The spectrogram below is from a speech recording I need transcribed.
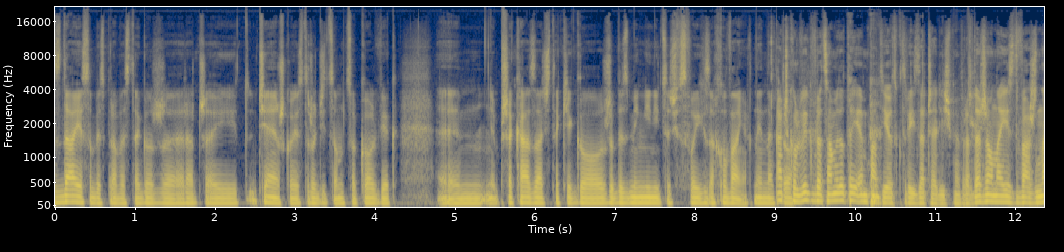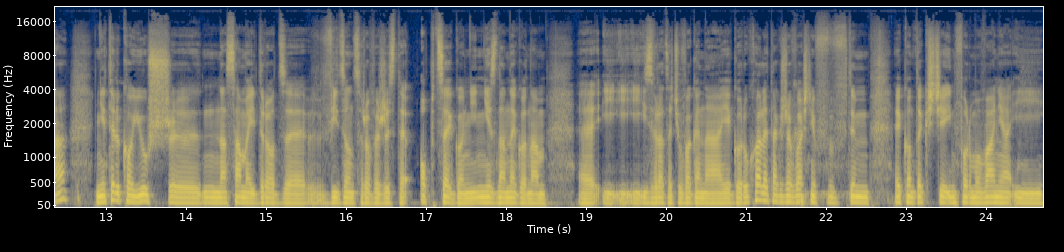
zdaję sobie sprawę z tego, że raczej ciężko jest rodzicom cokolwiek przekazać takiego, żeby zmienili coś w swoich zachowaniach. No Aczkolwiek to... wracamy do tej empatii, od której zaczęliśmy, prawda? Że ona jest ważna, nie tylko już y, na samej drodze, widząc rowerzystę obcego, nieznanego nam e, i, i, i zwracać uwagę na jego ruch, ale także właśnie w, w tym kontekście informowania i,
